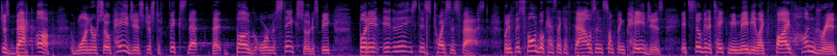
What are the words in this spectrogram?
just back up one or so pages just to fix that, that bug or mistake, so to speak. But it, it at least is twice as fast. But if this phone book has like a thousand something pages, it's still going to take me maybe like 500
